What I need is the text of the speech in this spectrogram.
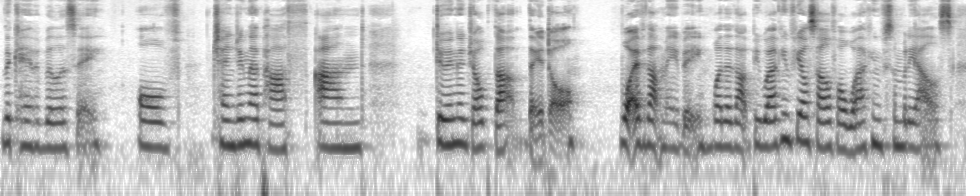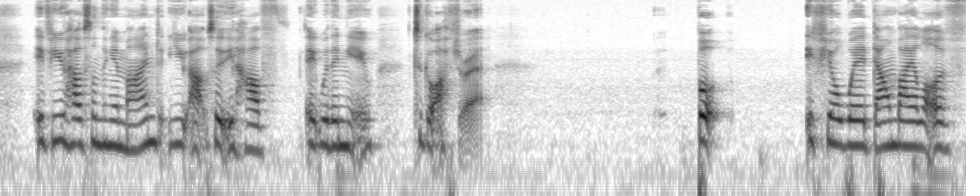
the capability of changing their path and doing a job that they adore, whatever that may be, whether that be working for yourself or working for somebody else. If you have something in mind, you absolutely have it within you to go after it. But if you're weighed down by a lot of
